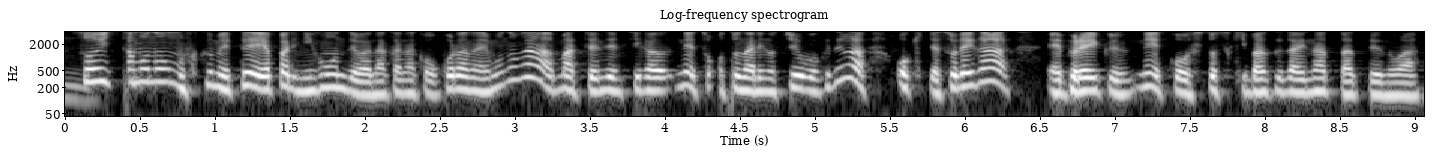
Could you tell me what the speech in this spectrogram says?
うんそういったものも含めて、やっぱり日本ではなかなか起こらないものが、まあ全然違う、ね、とお隣の中国では起きて、それがえブレイク、ね、こう一つ起爆剤になったっていうのは、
